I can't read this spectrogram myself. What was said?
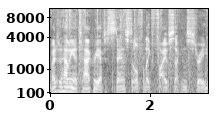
Imagine having an attack where you have to stand still for like five seconds straight.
